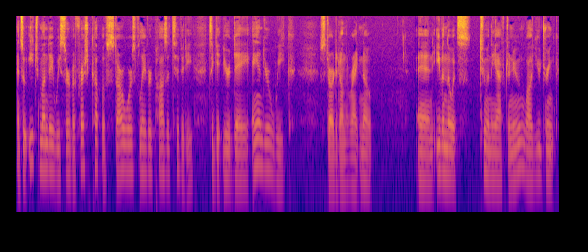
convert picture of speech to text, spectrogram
And so each Monday, we serve a fresh cup of Star Wars flavored positivity to get your day and your week started on the right note. And even though it's two in the afternoon, while you drink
